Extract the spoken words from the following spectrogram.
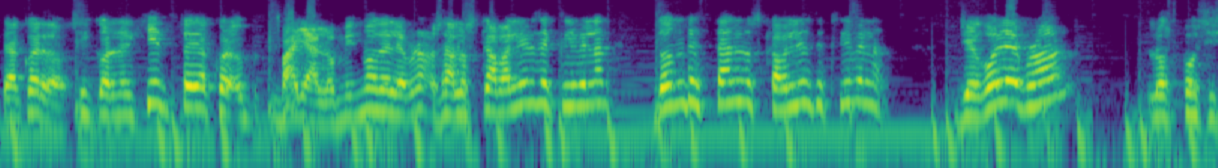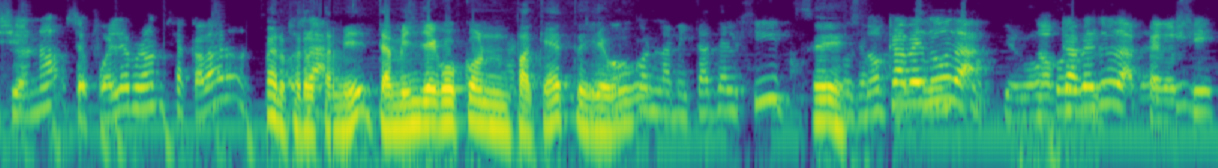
de acuerdo. Sí, con el Heat estoy de acuerdo. Vaya, lo mismo de LeBron. O sea, los Cavaliers de Cleveland, ¿dónde están los Cavaliers de Cleveland? Llegó LeBron, los posicionó, se fue LeBron, se acabaron. Bueno, O pero sea, también, también llegó con paquete. Llegó Llegó, con la mitad del hit. Sí. O sea, No cabe duda, no cabe duda, pero hit. sí.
